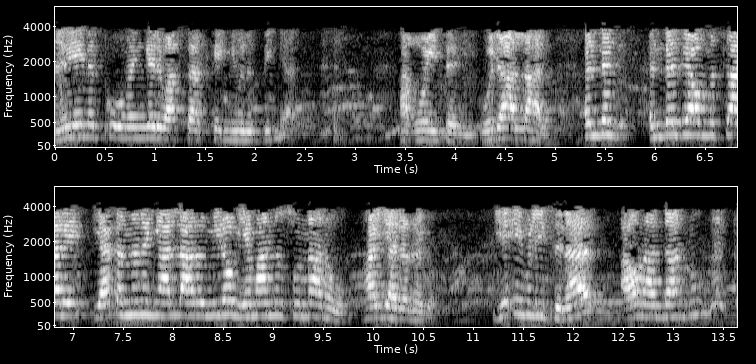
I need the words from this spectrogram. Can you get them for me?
እኔን እኮ መንገድ ባሳትከኝ ይሆንብኛል። أغويتني ወደ አላህ አለ እንደዚህ እንደዚያው ምሳሌ ያጠመመኝ አላህ ነው የሚለውም የማንን ሱና ነው حي ያደረገው? የኢብሊስን አይደል አሁን አንዳንዱ በቃ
